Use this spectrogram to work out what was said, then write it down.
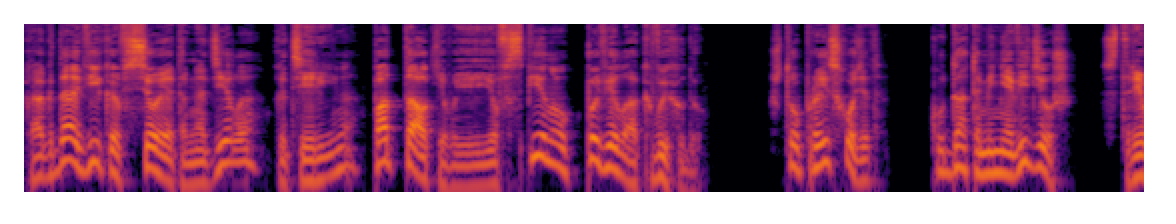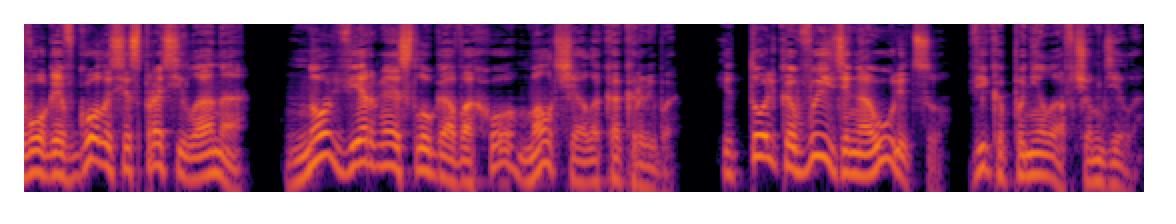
Когда Вика все это надела, Катерина, подталкивая ее в спину, повела к выходу. «Что происходит? Куда ты меня ведешь?» С тревогой в голосе спросила она. Но верная слуга Вахо молчала, как рыба. И только выйдя на улицу, Вика поняла, в чем дело.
